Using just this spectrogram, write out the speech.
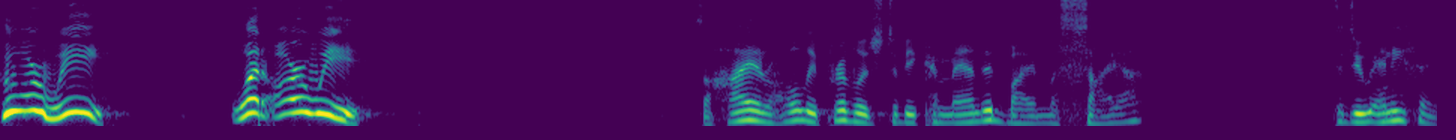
Who are we? What are we? It's a high and holy privilege to be commanded by Messiah to do anything.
